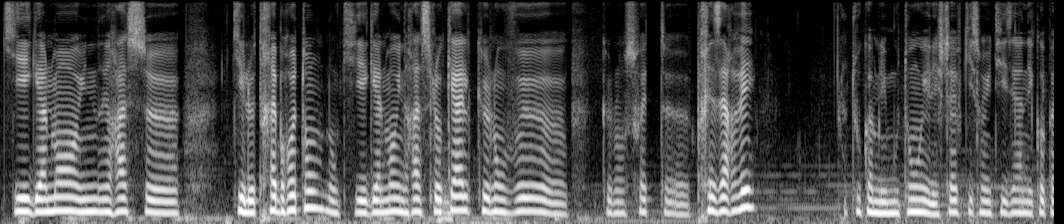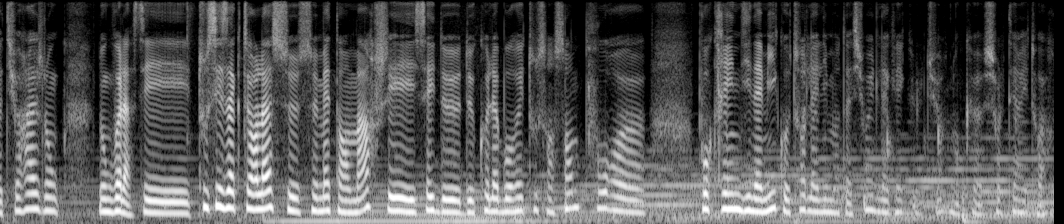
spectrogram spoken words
qui est également une race euh, qui est le trait breton, donc qui est également une race locale que l'on veut, euh, que l'on souhaite euh, préserver tout comme les moutons et les chèvres qui sont utilisés en éco-pâturage. Donc, donc voilà, tous ces acteurs-là se, mettent en marche et essayent de, collaborer tous ensemble pour, euh, pour créer une dynamique autour de l'alimentation et de l'agriculture donc sur le territoire.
